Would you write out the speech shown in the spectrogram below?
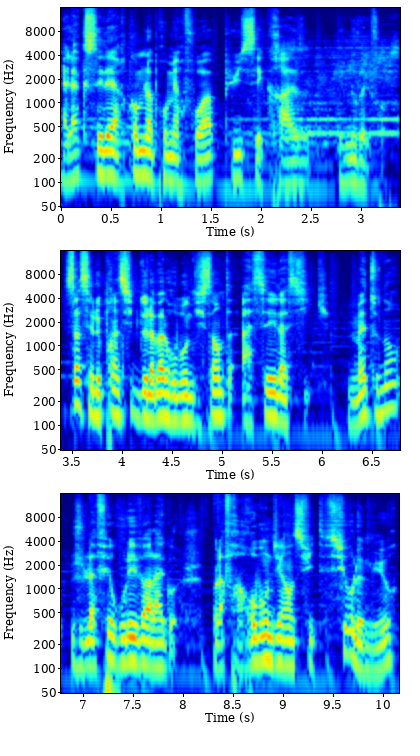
Elle accélère comme la première fois, puis s'écrase une nouvelle fois. Ça c'est le principe de la balle rebondissante assez élastique. Maintenant, je la fais rouler vers la gauche. On la fera rebondir ensuite sur le mur,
